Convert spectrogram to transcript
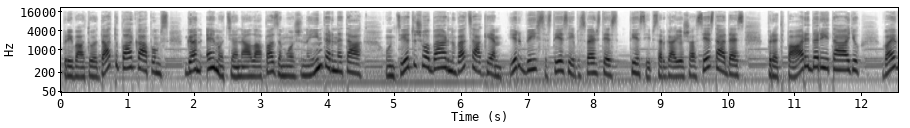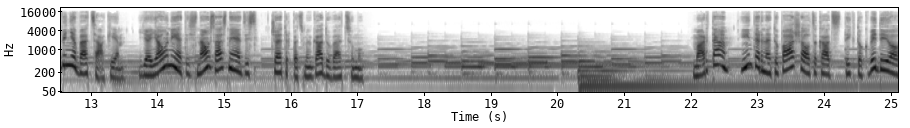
privāto datu pārkāpums, gan emocionālā pazemošana internetā, un cietušo bērnu vecākiem ir visas tiesības vērsties tiesību sargājošās iestādēs pret pāri darītāju vai viņa vecākiem, ja jaunietis nav sasniedzis 14 gadu vecumu. Martā internetu pāršalca kāds TikTok video,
